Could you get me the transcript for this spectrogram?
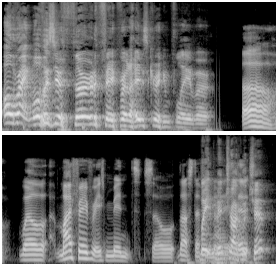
Oh right, what was your third favorite ice cream flavor? Oh well, my favorite is mint, so that's definitely Wait, mint it. chocolate Then- chip?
